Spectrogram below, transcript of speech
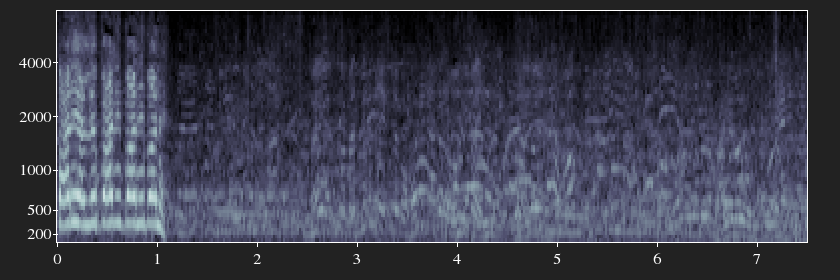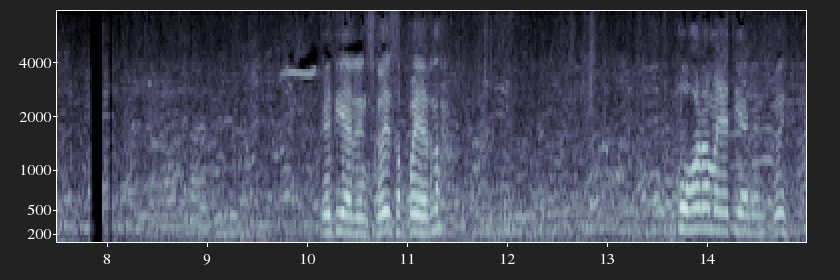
पानी हाल्ने पानी पानी पानी। यति एयरलाइन्सको है सबै हेर्न। पोखरामा यति एयरलाइन्सको है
